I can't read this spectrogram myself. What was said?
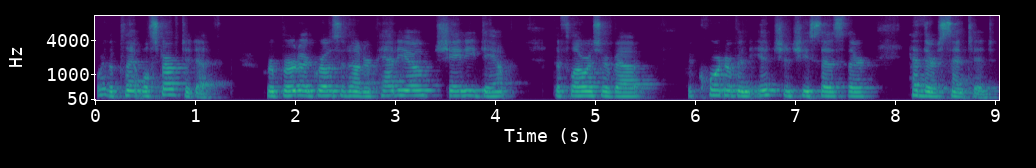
or the plant will starve to death. Roberta grows it on her patio, shady, damp. The flowers are about a quarter of an inch, and she says they're heather scented.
